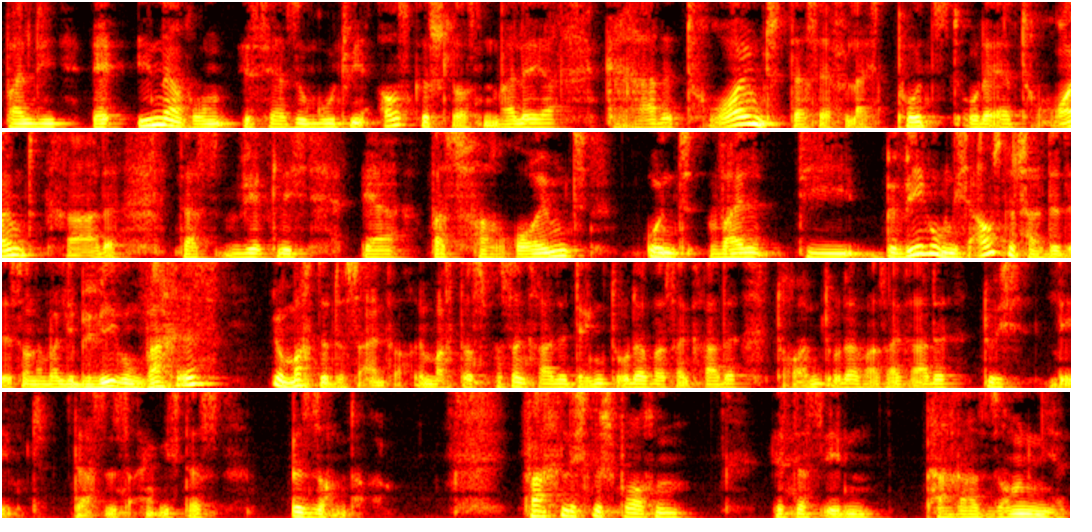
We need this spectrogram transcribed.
Weil die Erinnerung ist ja so gut wie ausgeschlossen, weil er ja gerade träumt, dass er vielleicht putzt oder er träumt gerade, dass wirklich er was verräumt und weil die Bewegung nicht ausgeschaltet ist, sondern weil die Bewegung wach ist, ja, macht er das einfach. Er macht das, was er gerade denkt oder was er gerade träumt oder was er gerade durchlebt. Das ist eigentlich das Besondere. Fachlich gesprochen ist das eben Parasomnien,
